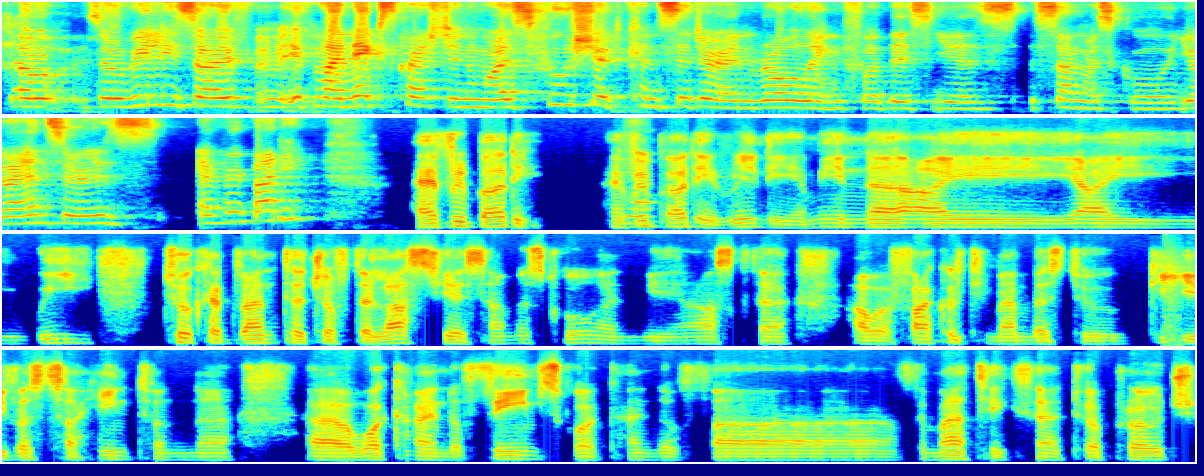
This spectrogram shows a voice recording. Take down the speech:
So, so really, so if, if my next question was who should consider enrolling for this year's summer school, your answer is everybody? Everybody, everybody yeah. really i mean uh, i i we took advantage of the last year summer school and we asked uh, our faculty members to give us a hint on uh, uh what kind of themes what kind of uh, thematics uh, to approach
